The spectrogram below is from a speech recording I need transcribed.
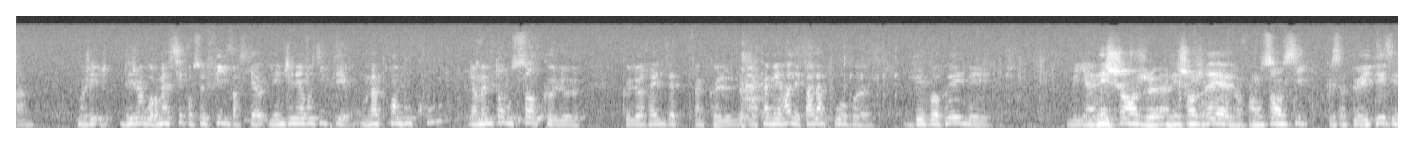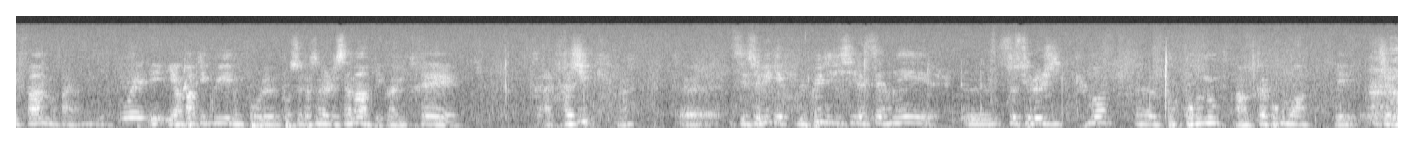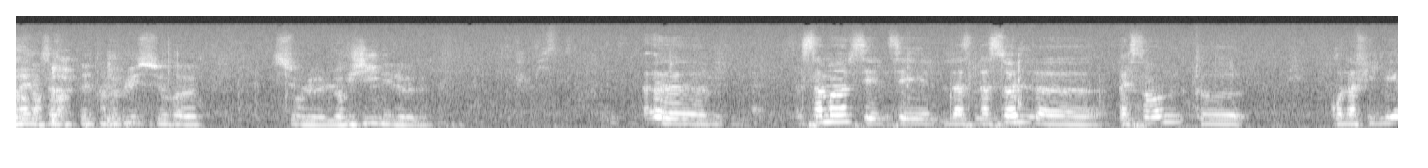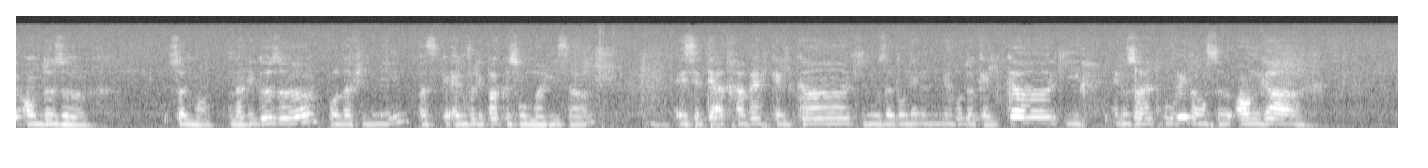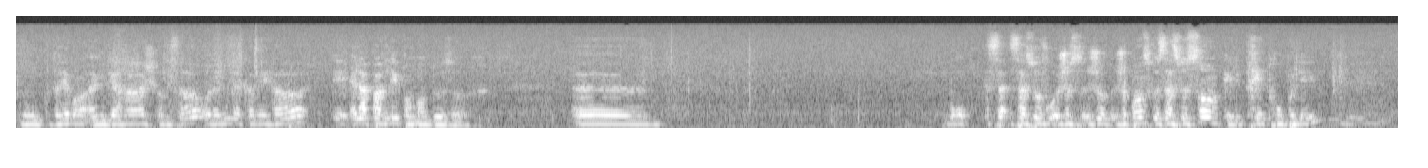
Moi, déjà vous remercier pour ce film parce qu'il y, a une générosité, on apprend beaucoup et en même temps on sent que, le, que, le réalisateur, que la caméra n'est pas là pour euh, dévorer, mais, mais il y a un échange, un échange réel. Enfin, on sent aussi que ça peut aider ces femmes. Et, en particulier donc pour, le, pour ce personnage de Samar, qui est quand même très, tragique, hein, euh, c'est celui qui est le plus difficile à cerner euh, sociologiquement euh, pour, nous, en tout cas pour moi. Et j'aimerais en savoir peut-être un peu plus sur, sur l'origine et le... Samar, c'est la, la, seule personne qu'on a filmée en deux heures seulement. On avait deux heures pour la filmer parce qu'elle ne voulait pas que son mari sache. Et c'était à travers quelqu'un qui nous a donné le numéro de quelqu'un, qui elle nous a retrouvés dans ce hangar. Donc vraiment un garage comme ça. On a mis la caméra Et elle a parlé pendant deux heures. Euh, bon, je pense que ça se sent qu'elle est très troublée.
